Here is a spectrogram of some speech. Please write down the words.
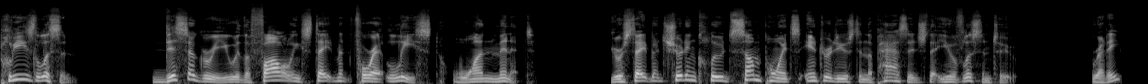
Please listen. Disagree with the following statement for at least one minute. Your statement should include some points introduced in the passage that you have listened to. Ready?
